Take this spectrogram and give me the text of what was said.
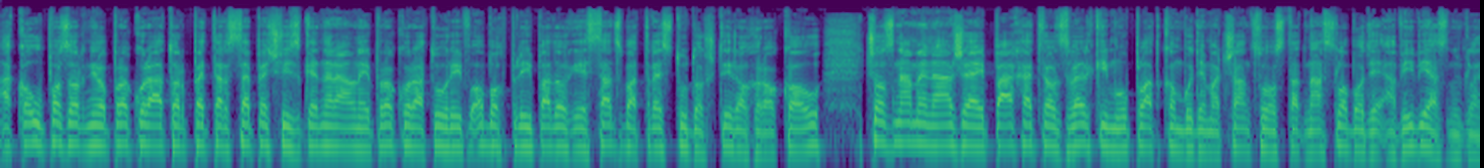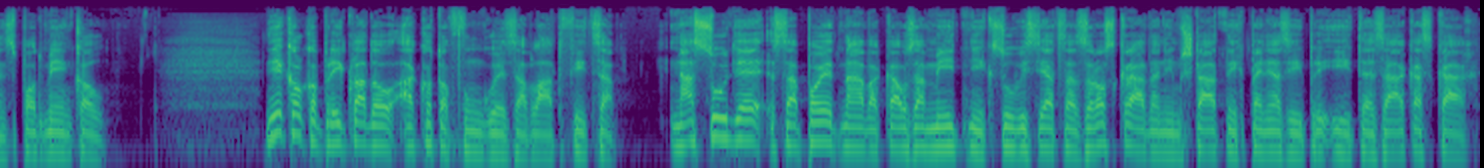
Ako upozornil prokurátor Peter Sepeši z generálnej prokuratúry, v oboch prípadoch je sadzba trestu do 4 rokov, čo znamená, že aj páchateľ s veľkým úplatkom bude mať šancu ostať na slobode a vyviaznuť len spod podmienkou. Niekoľko príkladov, ako to funguje za vlád Fica. Na súde sa pojednáva kauza mýtnik súvisiaca s rozkrádaním štátnych peňazí pri IT zákazkách.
